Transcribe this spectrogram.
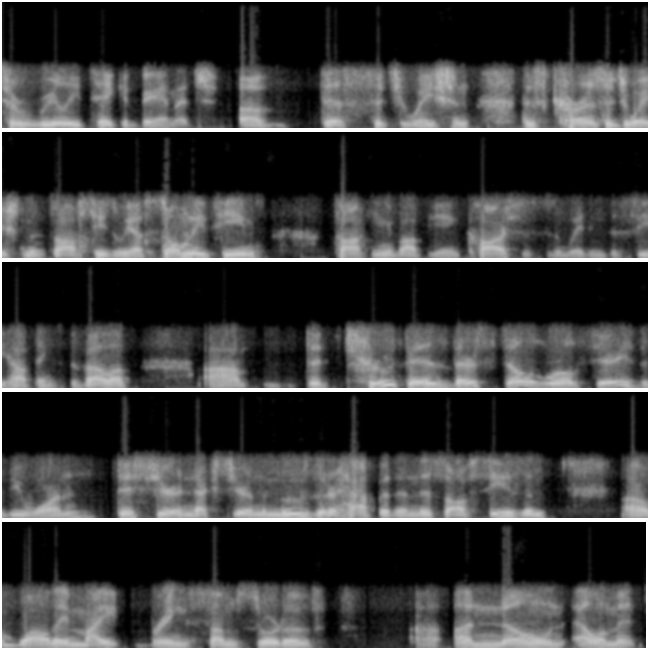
to really take advantage of this situation, this current situation, this offseason. We have so many teams talking about being cautious and waiting to see how things develop. Um, the truth is, there's still a World Series to be won this year and next year, and the moves that are happening this offseason, um, while they might bring some sort of uh, unknown element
